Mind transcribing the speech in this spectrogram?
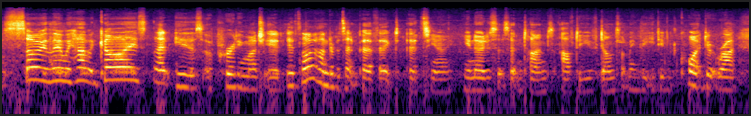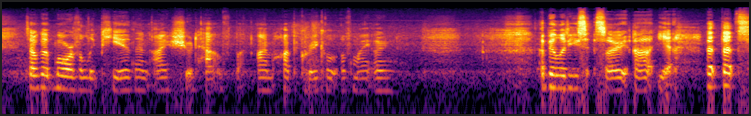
So there we have it guys, that is pretty much it. It's not 100% perfect, it's you know, you notice at certain times after you've done something that you didn't quite do it right. So I've got more of a lip here than I should have, but I'm hypercritical of my own abilities, so uh, yeah. But that's,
